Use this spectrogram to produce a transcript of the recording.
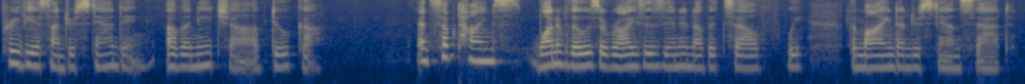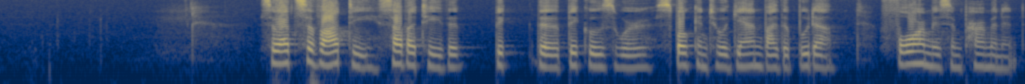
previous understanding of anicca, of dukkha. And sometimes one of those arises in and of itself. We, the mind understands that. So at Savati, Savatthi, the, the bhikkhus were spoken to again by the Buddha. Form is impermanent.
